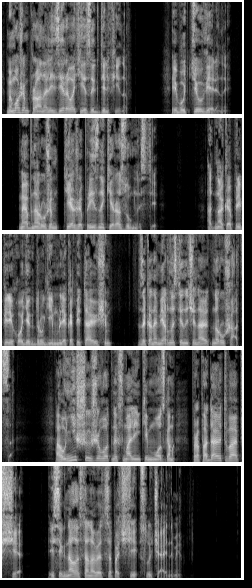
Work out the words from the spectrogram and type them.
мы можем проанализировать язык дельфинов. И будьте уверены, мы обнаружим те же признаки разумности. Однако при переходе к другим млекопитающим закономерности начинают нарушаться, а у низших животных с маленьким мозгом пропадают вообще, и сигналы становятся почти случайными.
